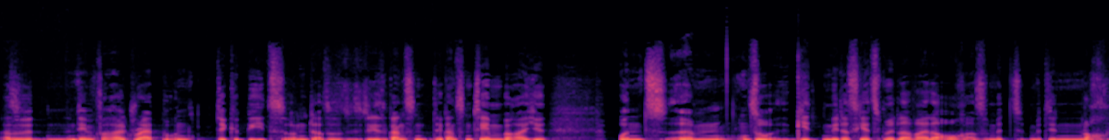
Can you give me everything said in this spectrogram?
Also in dem Fall halt Rap und dicke Beats und also diese ganzen, die ganzen Themenbereiche. Und ähm, so geht mir das jetzt mittlerweile auch, also mit, mit den noch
